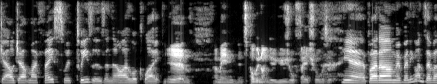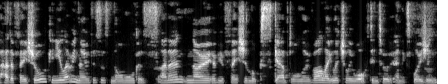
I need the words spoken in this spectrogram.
gouge out my face with tweezers and now I look like Yeah, I mean, it's probably not your usual facial, is it? Yeah, but um, if anyone's ever had a facial, can you let me know if this is normal? Because I don't know if your face should look scabbed all over, like literally walked into an explosion.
